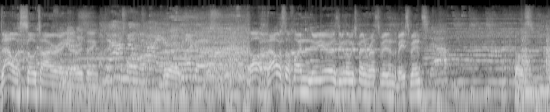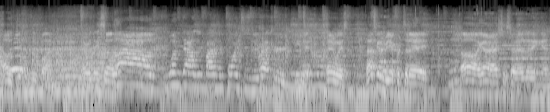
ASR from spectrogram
that was so tiring and everything. Take this water bottle. Alright. Good night, guys. Oh, that was a fun New Year's, even though we spent the rest of it in the basement. Yeah. That was that was definitely fun. Everything. So Wow, 1,500 points is the record. Beat it. anyways, that's gonna be it for today. Oh, I gotta actually start editing and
